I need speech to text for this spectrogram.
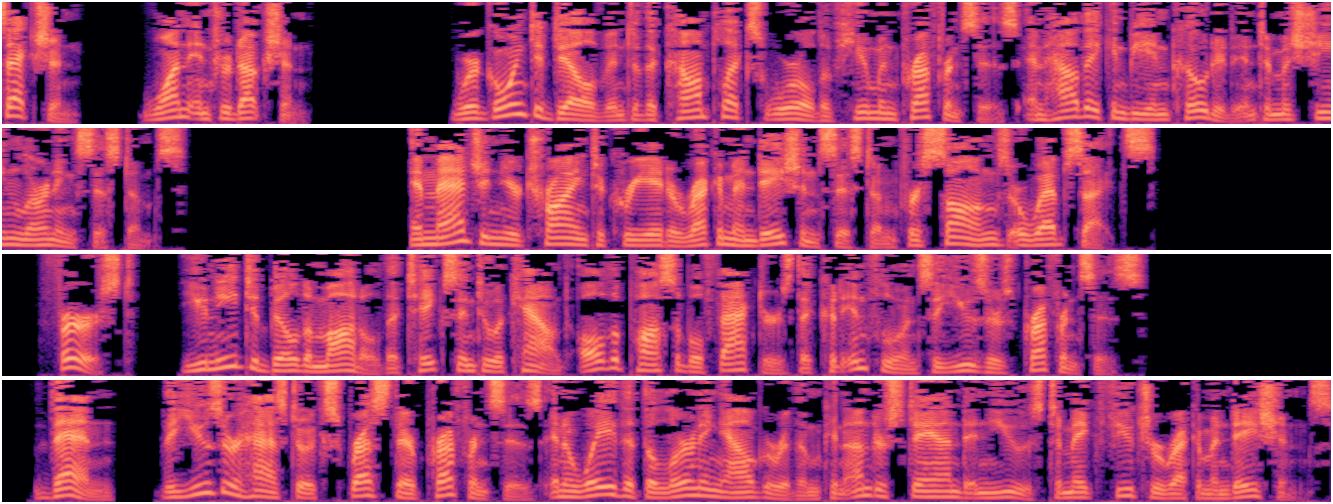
Section 1 Introduction. We're going to delve into the complex world of human preferences and how they can be encoded into machine learning systems. Imagine you're trying to create a recommendation system for songs or websites. First, you need to build a model that takes into account all the possible factors that could influence a user's preferences. Then, the user has to express their preferences in a way that the learning algorithm can understand and use to make future recommendations.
